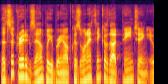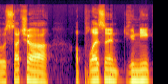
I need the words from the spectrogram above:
That's a great example you bring up because when I think of that painting, it was such a a pleasant, unique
